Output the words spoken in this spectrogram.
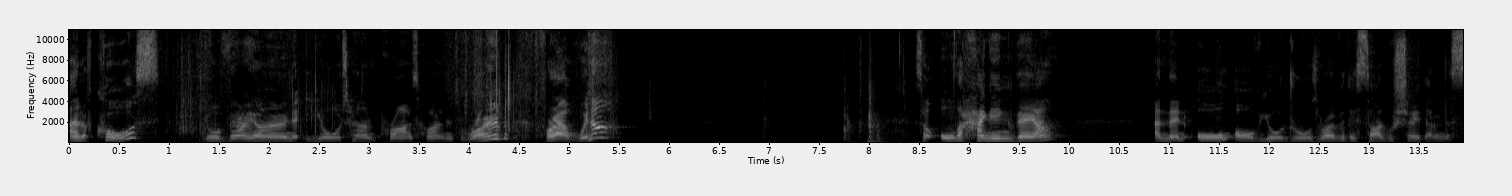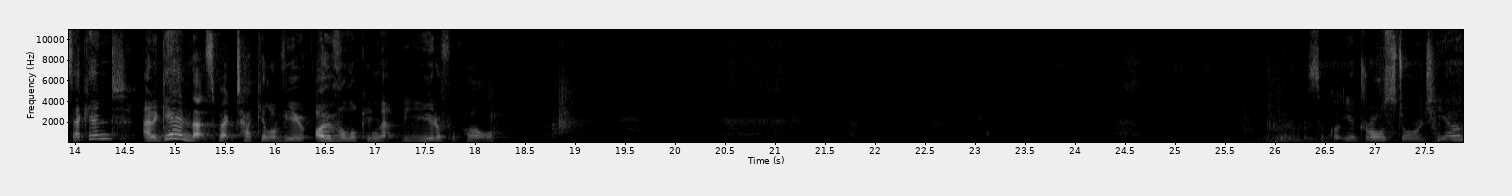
And of course, your very own Yourtown Prize Homes robe for our winner. So all the hanging there and then all of your drawers are over this side. We'll show you that in a second. And again, that spectacular view overlooking that beautiful pool. So I've got your drawer storage here.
